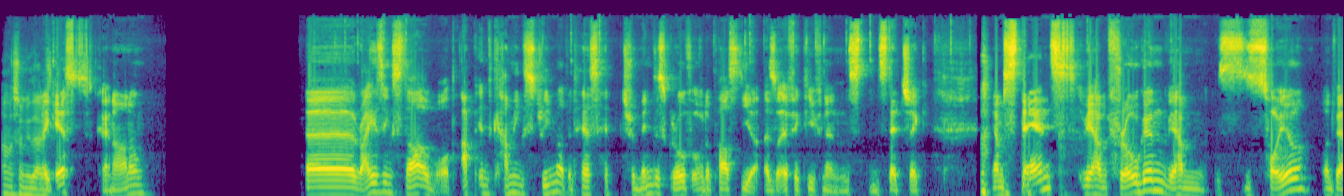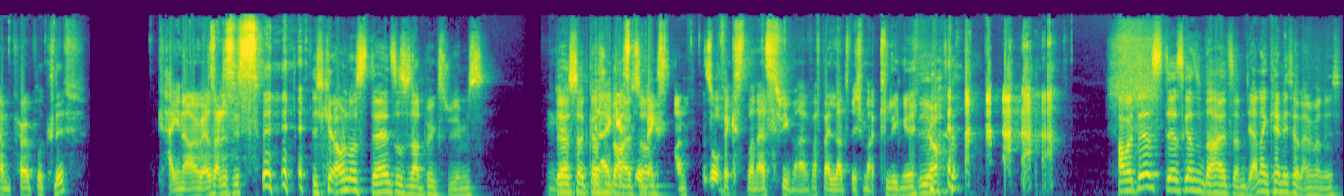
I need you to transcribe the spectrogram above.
Haben wir schon I gesagt. guess. Keine Ahnung. Äh, Rising Star Award. Up and coming streamer that has had tremendous growth over the past year. Also effektiv ein, ein Stat-Check. Wir haben Stans, wir haben Frogan, wir haben Sawyer und wir haben Purple Cliff. Keine Ahnung, wer das alles ist. Ich kenne auch nur Stans aus Ludwig Streams. Der ist halt ganz ja, guess, so unterhaltsam. wächst, man, so wächst man als Streamer, einfach bei Ludwig mal klingeln. Ja. Aber der ist, der ist ganz unterhaltsam. Die anderen kenne ich halt einfach nicht.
